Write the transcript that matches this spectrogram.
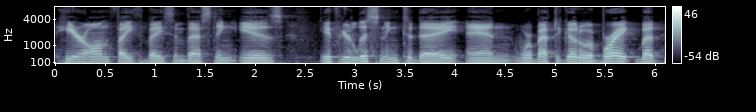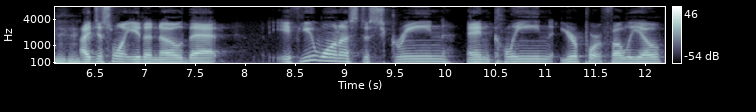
here on faith based investing is if you're listening today and we're about to go to a break, but mm-hmm. I just want you to know that if you want us to screen and clean your portfolio,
